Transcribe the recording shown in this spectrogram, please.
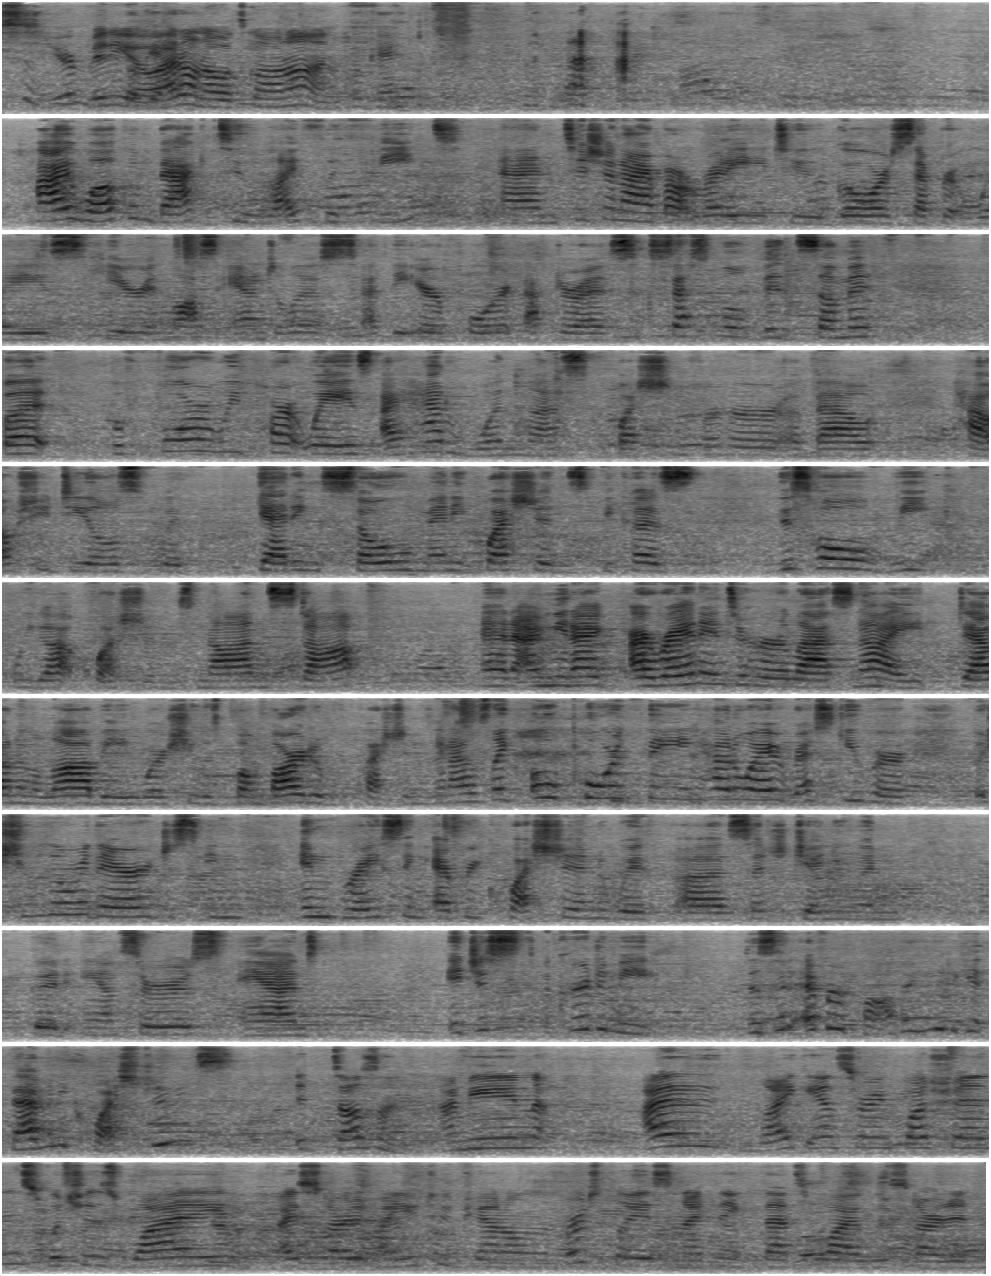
This is your video. Okay. I don't know what's going on. Okay. Hi, welcome back to Life with Feet. And Tisha and I are about ready to go our separate ways here in Los Angeles at the airport after a successful VidSummit. But before we part ways, I had one last question for her about how she deals with getting so many questions because this whole week we got questions nonstop and I mean, I, I ran into her last night down in the lobby where she was bombarded with questions, and I was like, oh, poor thing, how do I rescue her? But she was over there just in, embracing every question with uh, such genuine, good answers. And it just occurred to me does it ever bother you to get that many questions? It doesn't. I mean, I like answering questions, which is why I started my YouTube channel in the first place, and I think that's why we started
